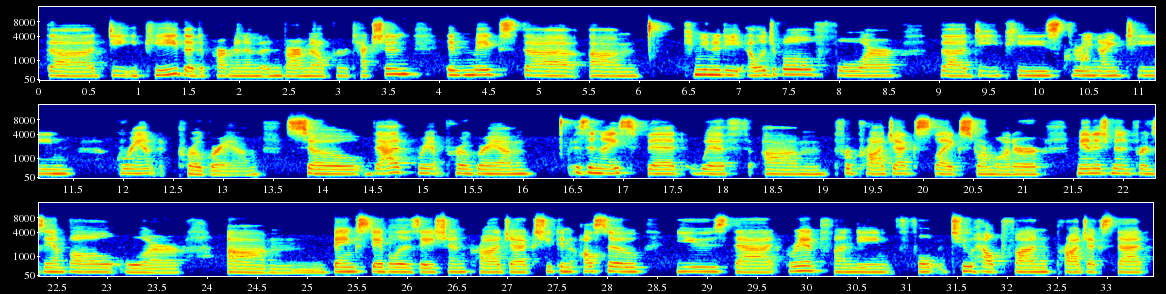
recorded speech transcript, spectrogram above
the DEP, the Department of Environmental Protection, it makes the um, community eligible for the DEP's 319 grant program. So that grant program is a nice fit with um, for projects like stormwater management, for example, or um, bank stabilization projects. You can also use that grant funding for to help fund projects that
